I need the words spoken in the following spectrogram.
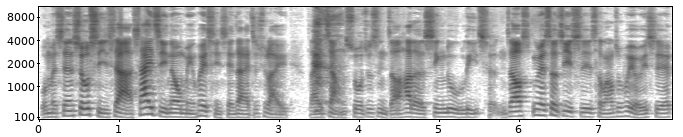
我们先休息一下，下一集呢，我们也会请贤仔来继续来来讲说，就是你知道他的心路历程。你知道，因为设计师常常就会有一些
